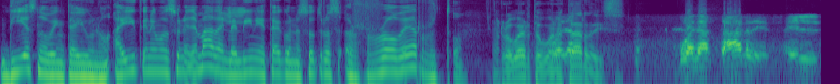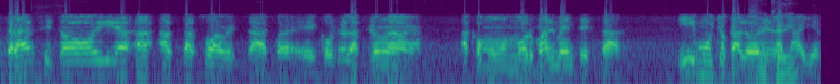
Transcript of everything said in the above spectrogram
809-562-1091. Ahí tenemos una llamada. En la línea está con nosotros Roberto. Roberto, buenas Hola. tardes. Buenas tardes. El tránsito hoy hasta suave está eh, con relación a, a como normalmente está. Y mucho calor en la calle.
